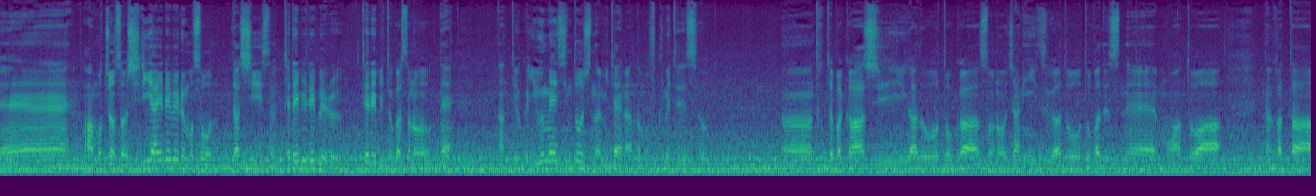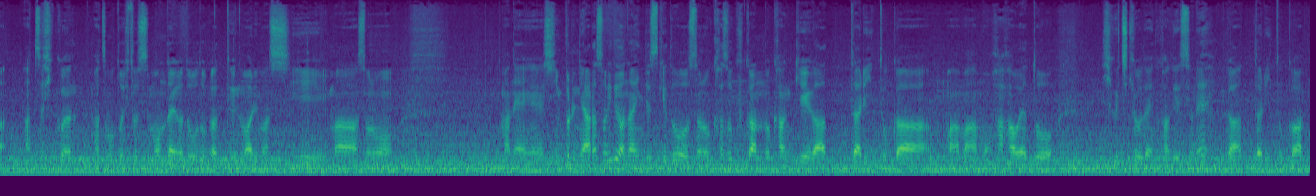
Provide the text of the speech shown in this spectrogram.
あもちろんその知り合いレベルもそうだしそのテレビレベルテレビとかそのねなんていうか有名人同士のみたいなのも含めてですよ。うん例えばガーシーがどうとかそのジャニーズがどうとかですね。もうあとは中田敦彦松本人志問題がどうとかっていうのもありますしまあそのまあね、シンプルに争いではないんですけどその家族間の関係があったりとか、まあ、まあもう母親と樋口兄弟の関係ですよねがあったりとか、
